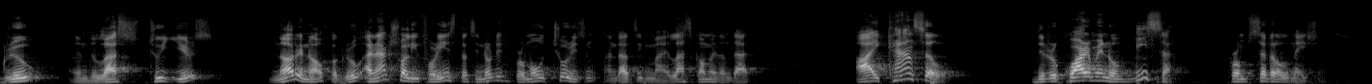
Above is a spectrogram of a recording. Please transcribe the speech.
grew in the last two years, not enough, but grew. And actually, for instance, in order to promote tourism, and that's in my last comment on that, I canceled the requirement of visa from several nations,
